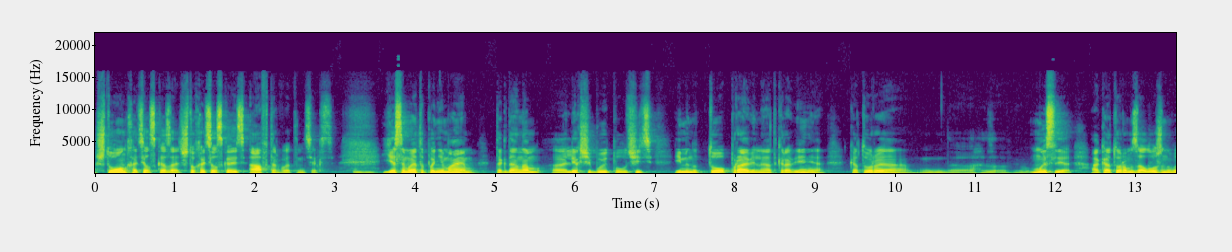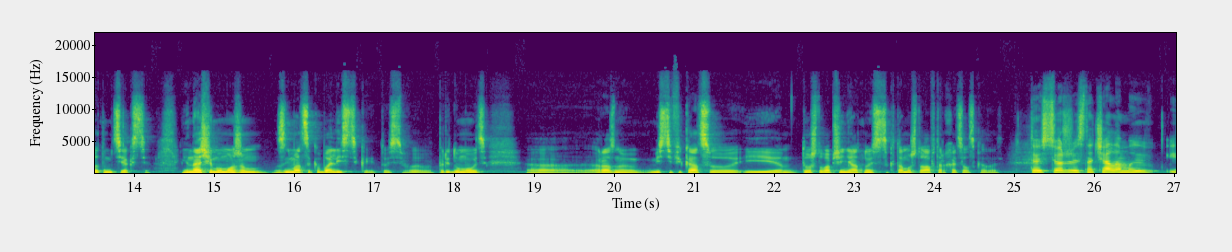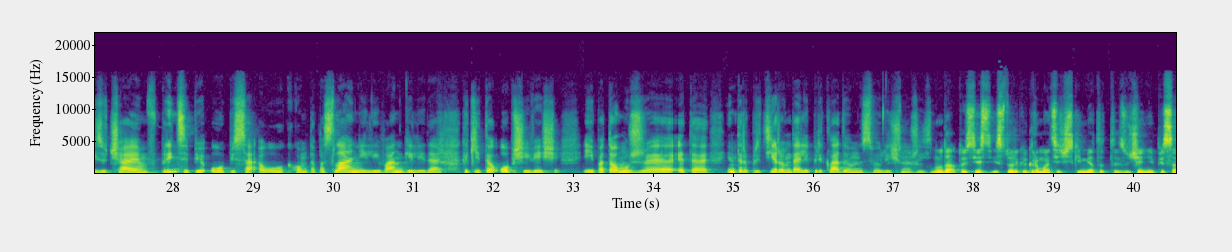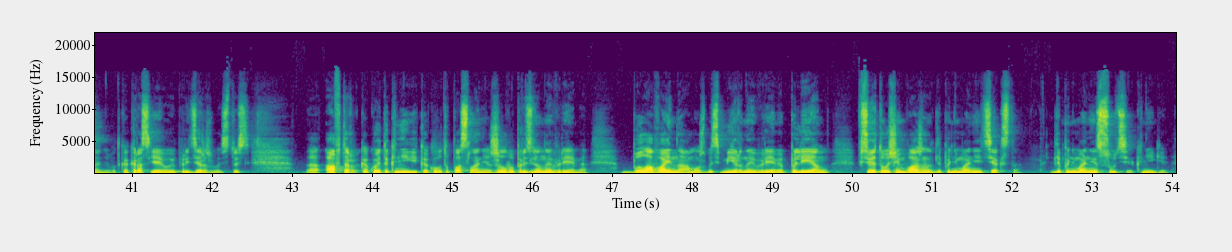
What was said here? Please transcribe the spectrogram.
что он хотел сказать, что хотел сказать автор в этом тексте. Mm-hmm. Если мы это понимаем, тогда нам э, легче будет получить именно то правильное откровение, которое, мысли о котором заложены в этом тексте. Иначе мы можем заниматься каббалистикой, то есть придумывать Э, разную мистификацию и то, что вообще не относится к тому, что автор хотел сказать. То есть все же сначала мы изучаем в принципе о, писа... о каком-то послании или Евангелии, да, какие-то общие вещи, и потом уже это интерпретируем, да, или перекладываем на свою личную жизнь. Ну да, то есть есть историко-грамматический метод изучения Писания. Вот как раз я его и придерживаюсь. То есть Э, автор какой-то книги, какого-то послания жил в определенное время, была война, может быть, мирное время, плен. Все это очень важно для понимания текста, для понимания сути книги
